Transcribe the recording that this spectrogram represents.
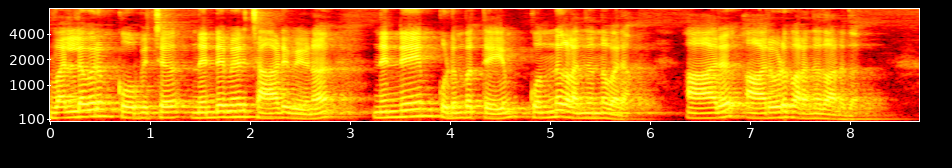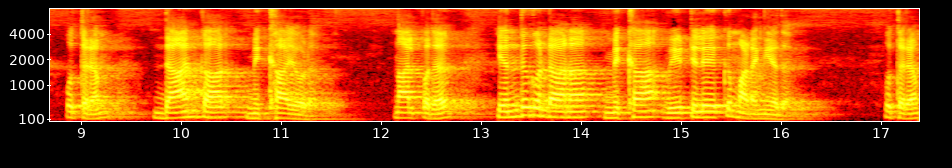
വല്ലവരും കോപിച്ച് നിന്റെ മേൽ ചാടി വീണ് നിന്നെയും കുടുംബത്തെയും കൊന്നുകളഞ്ഞെന്ന് വരാം. ആര് ആരോട് പറഞ്ഞതാണിത്? ഉത്തരം ദാൻകാർ മിഖായോട്. നാൽപ്പത് എന്തുകൊണ്ടാണ് മിഖ വീട്ടിലേക്ക് മടങ്ങിയത്? ഉത്തരം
